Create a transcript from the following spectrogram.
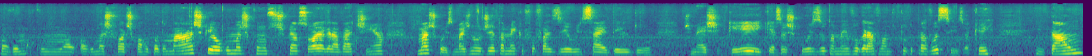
com, com algumas fotos com a roupa do mágico e algumas com suspensório, gravatinha, umas coisas. Mas no dia também que eu for fazer o ensaio dele do Smash Cake, essas coisas, eu também vou gravando tudo pra vocês, ok? Então,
